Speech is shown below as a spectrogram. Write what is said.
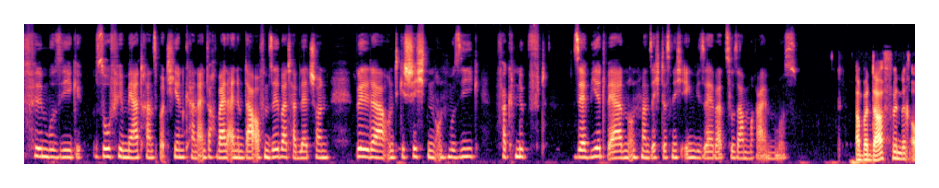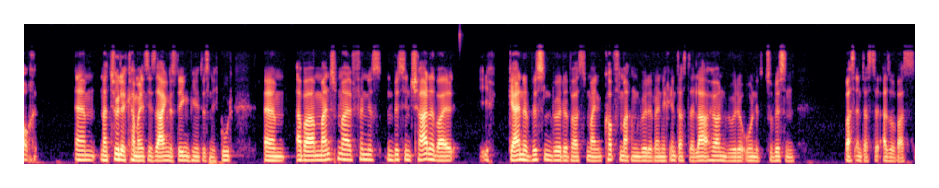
Filmmusik so viel mehr transportieren kann, einfach weil einem da auf dem Silbertablett schon Bilder und Geschichten und Musik verknüpft serviert werden und man sich das nicht irgendwie selber zusammenreimen muss. Aber da finde ich auch, ähm, natürlich kann man jetzt nicht sagen, deswegen finde ich das nicht gut, ähm, aber manchmal finde ich es ein bisschen schade, weil ich gerne wissen würde, was mein Kopf machen würde, wenn ich Interstellar hören würde, ohne zu wissen, was Interstellar, also was,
